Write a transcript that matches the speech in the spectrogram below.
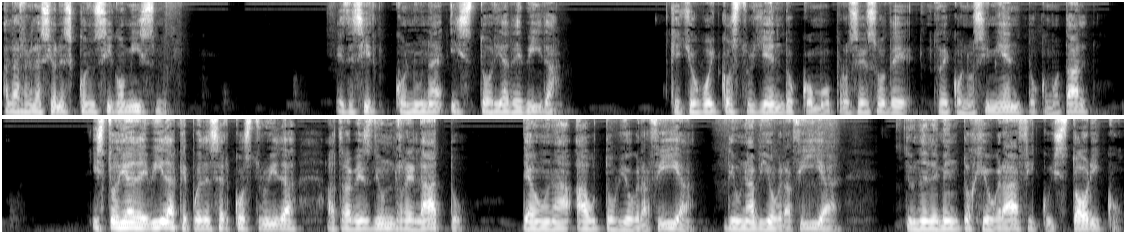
a las relaciones consigo mismo, es decir, con una historia de vida que yo voy construyendo como proceso de reconocimiento como tal. Historia de vida que puede ser construida a través de un relato, de una autobiografía, de una biografía, de un elemento geográfico, histórico,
